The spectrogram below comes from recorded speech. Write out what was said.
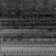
Amen.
